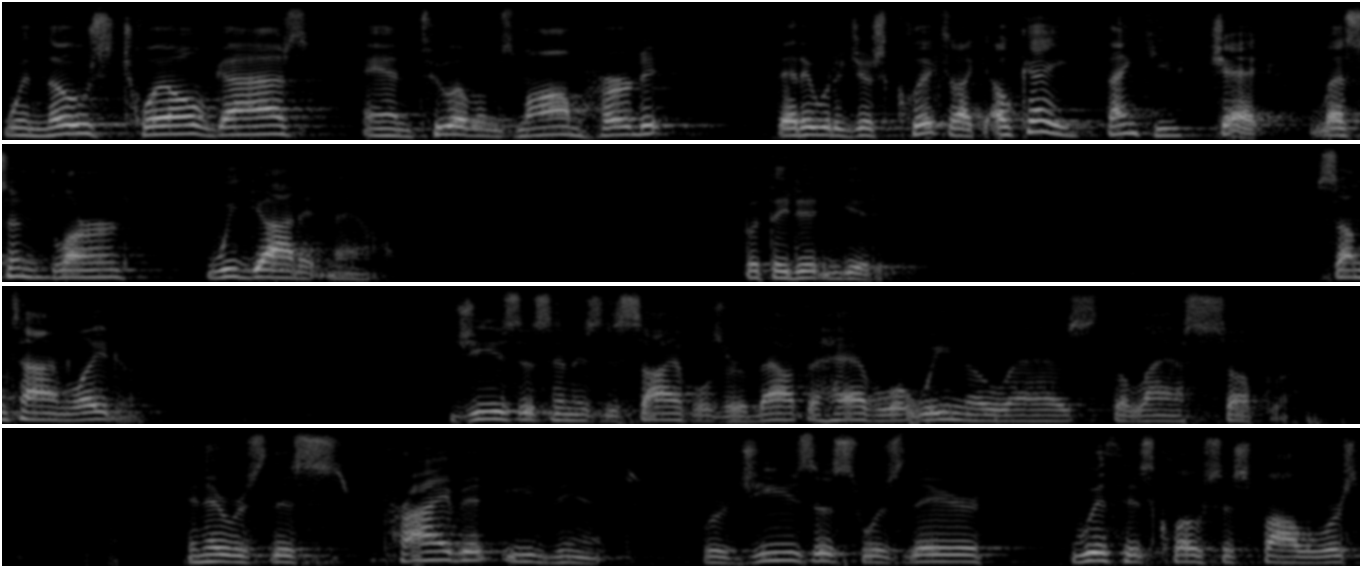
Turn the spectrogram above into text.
when those 12 guys and two of them's mom heard it, that it would have just clicked like, okay, thank you, check, lesson learned, we got it now. But they didn't get it. Sometime later, Jesus and his disciples are about to have what we know as the Last Supper. And there was this private event where Jesus was there with his closest followers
